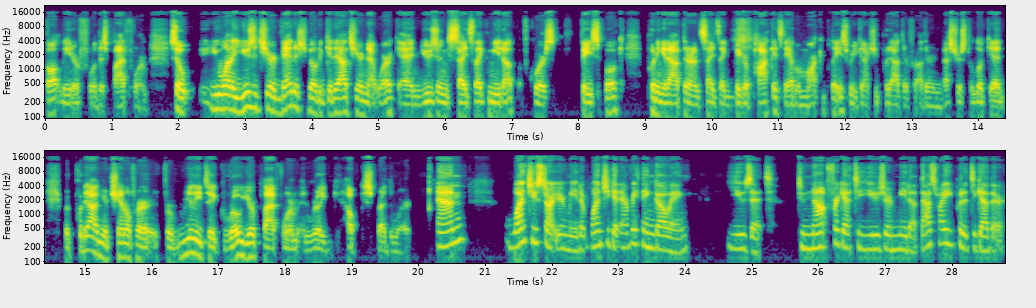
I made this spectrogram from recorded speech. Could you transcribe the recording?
thought leader for this platform. So you want to use it to your advantage to be able to get it out to your network, and using sites like Meetup, of course, Facebook, putting it out there on sites like Bigger Pockets. They have a marketplace where you can actually put out there for other investors to look at. But put it out on your channel for for really to grow your platform and really help spread the word. And once you start your meetup, once you get everything going, use it. do not forget to use your meetup. That's why you put it together.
